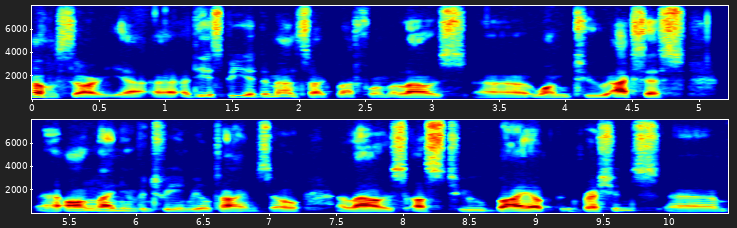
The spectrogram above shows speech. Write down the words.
Oh, sorry. Yeah, uh, a DSP, a demand-side platform, allows uh, one to access uh, online inventory in real time. So allows us to buy up impressions um,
